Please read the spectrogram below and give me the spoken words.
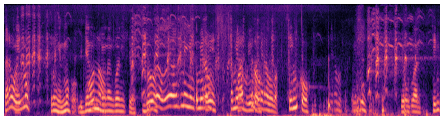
Tarungin mo. Turungin mo. Bigyan Oh, no. mo ng guwan yun. Go. Yo, yo, may yung kamera mo. Kamera mo, yung kamera mo ba? 5. Kamera mo. Yung guwan. 5?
